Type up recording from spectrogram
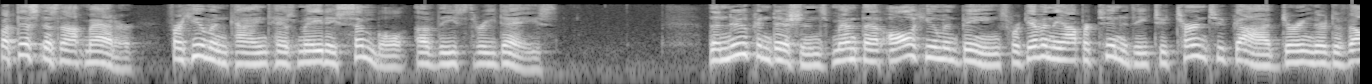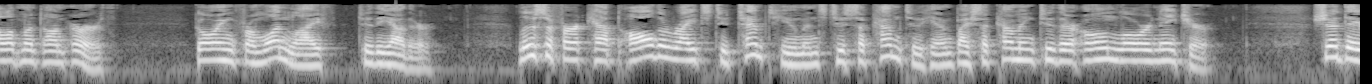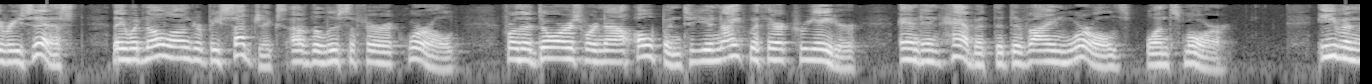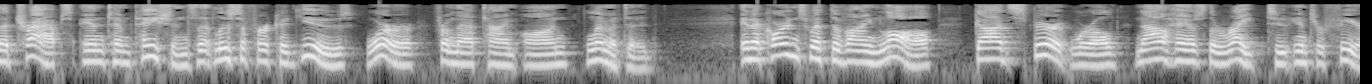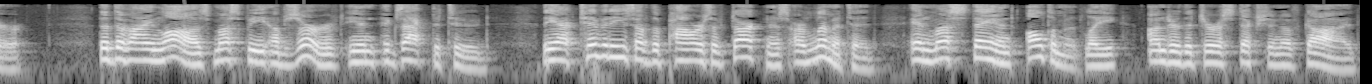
But this does not matter, for humankind has made a symbol of these three days. The new conditions meant that all human beings were given the opportunity to turn to God during their development on earth, going from one life to the other. Lucifer kept all the rights to tempt humans to succumb to him by succumbing to their own lower nature. Should they resist, they would no longer be subjects of the Luciferic world, for the doors were now open to unite with their Creator and inhabit the divine worlds once more. Even the traps and temptations that Lucifer could use were, from that time on, limited. In accordance with divine law, God's spirit world now has the right to interfere. The divine laws must be observed in exactitude. The activities of the powers of darkness are limited and must stand ultimately under the jurisdiction of God.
